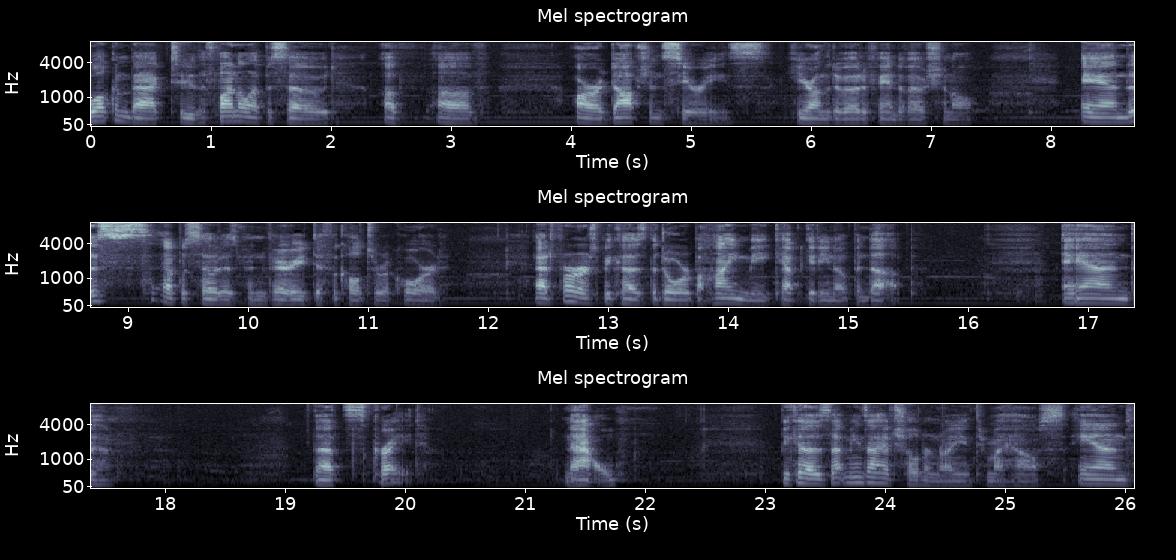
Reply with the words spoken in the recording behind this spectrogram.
Welcome back to the final episode of, of our adoption series here on the Devoted Fan Devotional. And this episode has been very difficult to record. At first, because the door behind me kept getting opened up. And that's great. Now, because that means I have children running through my house. And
